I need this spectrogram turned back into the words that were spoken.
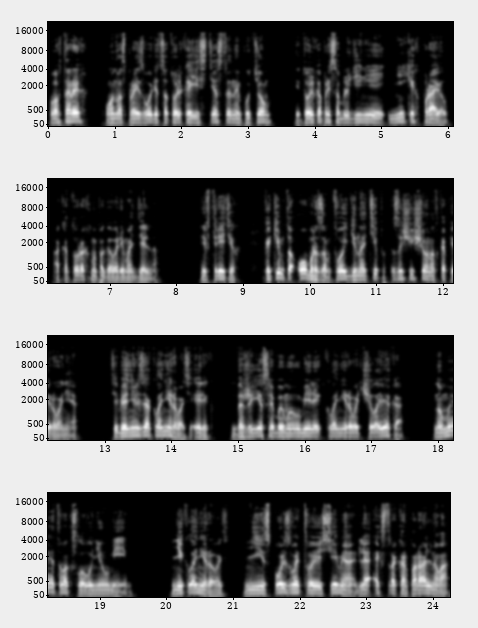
Во-вторых, он воспроизводится только естественным путем и только при соблюдении неких правил, о которых мы поговорим отдельно. И в-третьих, каким-то образом твой генотип защищен от копирования. Тебя нельзя клонировать, Эрик, даже если бы мы умели клонировать человека, но мы этого, к слову, не умеем. Не клонировать, не использовать твое семя для экстракорпорального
